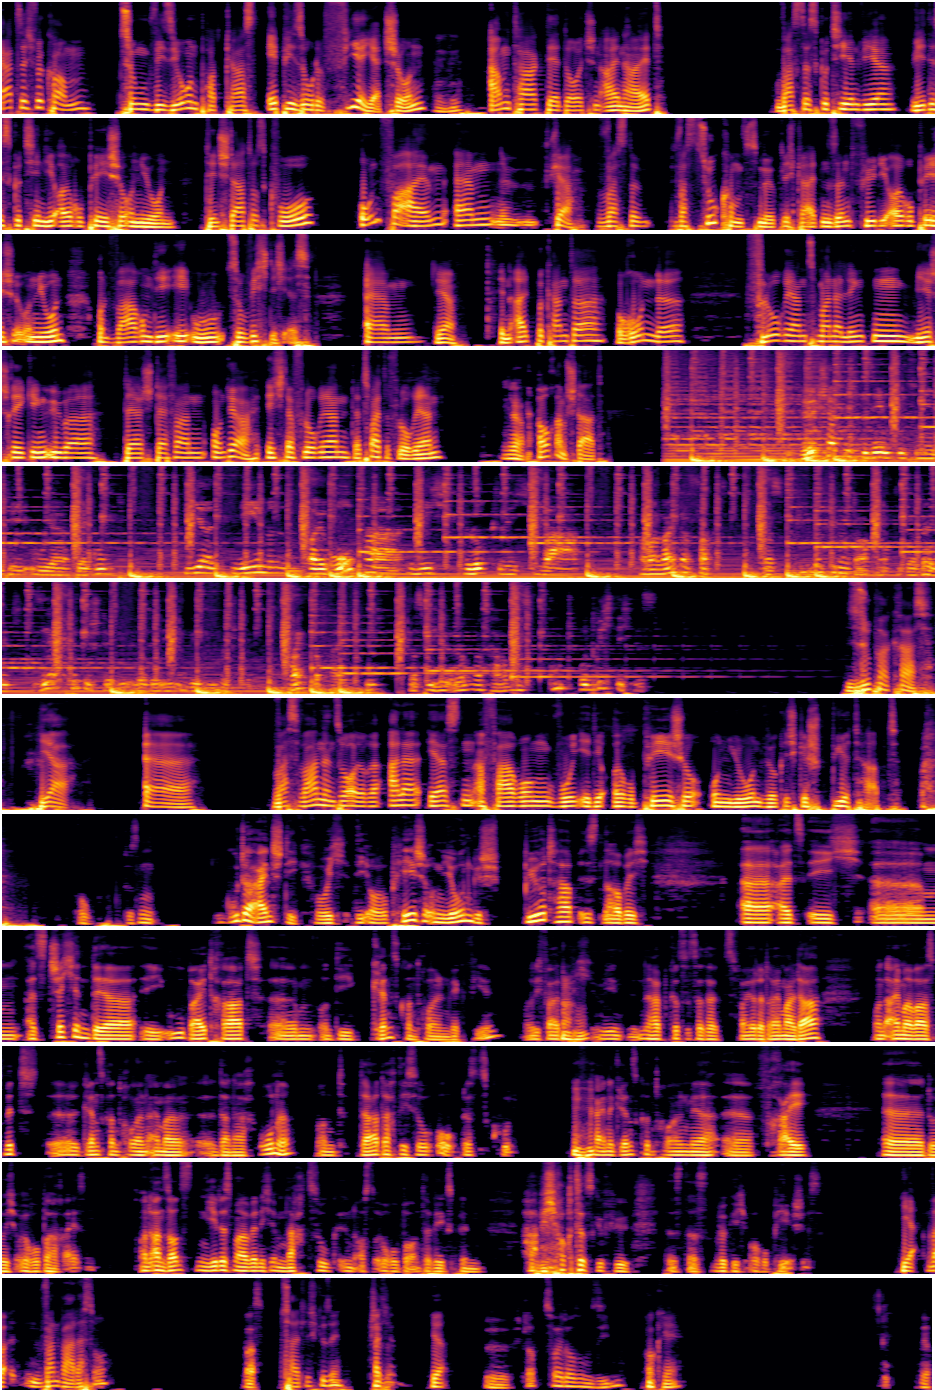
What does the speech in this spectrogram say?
herzlich willkommen zum Vision Podcast, Episode 4 jetzt schon, mhm. am Tag der deutschen Einheit. Was diskutieren wir? Wir diskutieren die Europäische Union, den Status quo und vor allem, ähm, ja, was, ne, was Zukunftsmöglichkeiten sind für die Europäische Union und warum die EU so wichtig ist. Ähm, ja, in altbekannter Runde Florian zu meiner Linken, mir schräg gegenüber der Stefan und ja, ich, der Florian, der zweite Florian. Ja. Auch am Start. Wirtschaftlich gesehen funktioniert die EU ja sehr gut. Wir nehmen Europa nicht wirklich wahr. Aber leider Fakt, dass viele, viele Staaten auf dieser Welt sehr kritisch der, der EU gegenüberstehen, zeigt doch eigentlich, dass wir hier irgendwas haben, was gut und richtig ist. Super krass. Ja. Äh, was waren denn so eure allerersten Erfahrungen, wo ihr die Europäische Union wirklich gespürt habt? Oh, das ist ein guter Einstieg. Wo ich die Europäische Union gespürt habe, ist, glaube ich, äh, als ich ähm, als Tschechien der EU beitrat ähm, und die Grenzkontrollen wegfielen. Also ich war mhm. irgendwie innerhalb kürzester Zeit zwei oder dreimal da und einmal war es mit äh, Grenzkontrollen, einmal äh, danach ohne. Und da dachte ich so, oh, das ist cool. Mhm. Keine Grenzkontrollen mehr, äh, frei äh, durch Europa reisen. Und ansonsten jedes Mal, wenn ich im Nachtzug in Osteuropa unterwegs bin, habe ich auch das Gefühl, dass das wirklich europäisch ist. Ja, wann war das so? Was? Zeitlich gesehen? Also, ja. Äh, ich glaube 2007. Okay. Ja.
